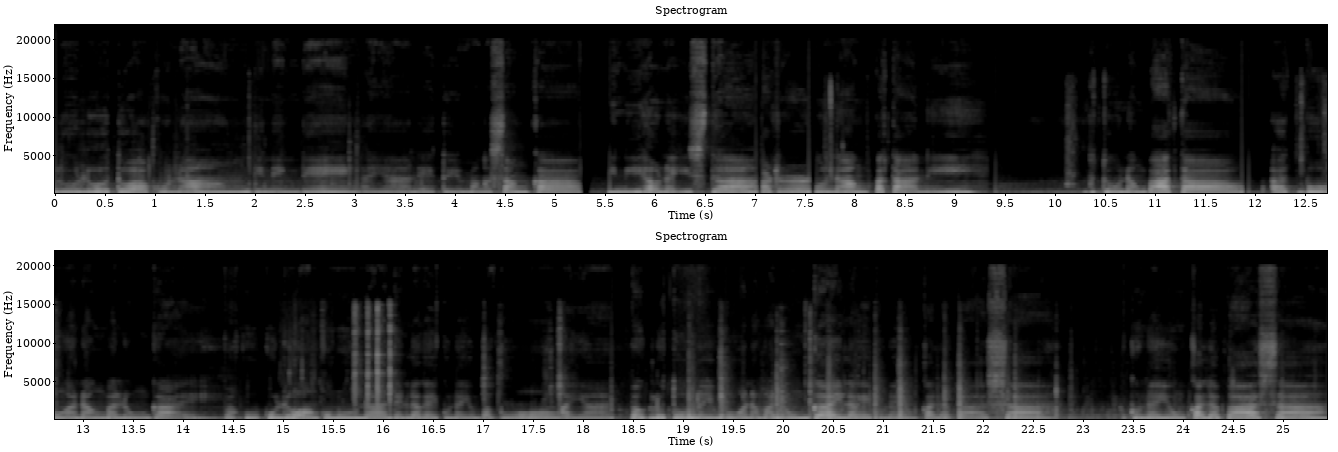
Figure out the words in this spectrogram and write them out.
Luluto ako ng dinengdeng. Ayan, ito yung mga sangkap. Inihaw na isda, butter, buto patani, buto ng bataw, at bunga ng malunggay. Pakukuluan ko muna, then lagay ko na yung bagoong. Ayan. Pagluto na yung bunga ng malunggay, lagay ko na yung kalabasa. Lagay ko na yung kalabasa.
